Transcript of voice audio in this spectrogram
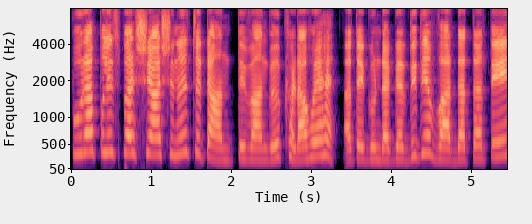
ਪੂਰਾ ਪੁਲਿਸ ਪ੍ਰਸ਼ਾਸਨ ਚਟਾਨ ਤੇ ਵਾਂਗ ਖੜਾ ਹੋਇਆ ਹੈ ਅਤੇ ਗੁੰਡਾਗਰਦੀ ਦੀਆਂ ਵਾਰਦਾਤਾਂ ਤੇ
